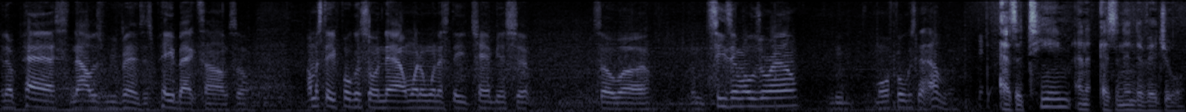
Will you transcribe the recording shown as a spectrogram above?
in the past. Now it's revenge. It's payback time. So I'm gonna stay focused on that. I want to win a state championship. So uh, when season rolls around, be more focused than ever. As a team and as an individual,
